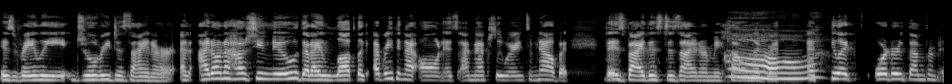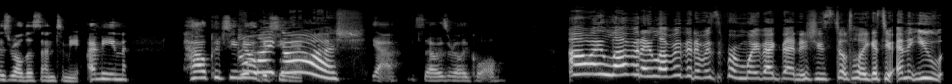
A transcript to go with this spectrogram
Israeli jewelry designer. And I don't know how she knew that I love like everything I own is, I'm actually wearing some now, but is by this designer, Michal. And she like ordered them from Israel to send to me. I mean, how could she oh know? Oh my gosh. Knew. Yeah. So it was really cool. Oh, I love it. I love it that it was from way back then and she still totally gets you. And that you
